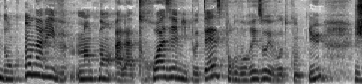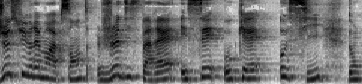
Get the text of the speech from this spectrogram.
Donc on arrive maintenant à la troisième hypothèse pour vos réseaux et votre contenu. Je suis vraiment absente, je disparais et c'est ok aussi. Donc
